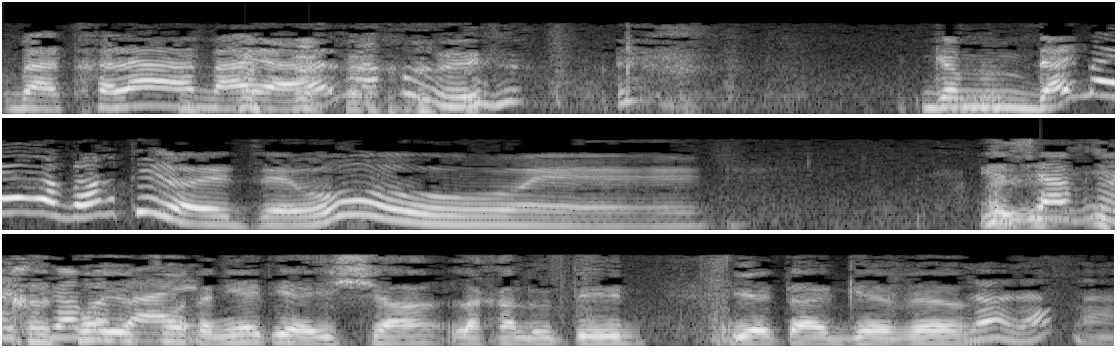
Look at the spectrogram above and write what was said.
בהתחלה, מה היה? אנחנו... גם די מהר אמרתי לו את זה, הוא... אה, ישבנו אצלו בבית. התחלקו היוצרות, אני הייתי האישה לחלוטין, היא הייתה הגבר. לא, למה?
